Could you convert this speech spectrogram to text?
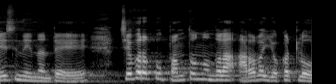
చేసింది ఏంటంటే చివరకు పంతొమ్మిది వందల అరవై ఒకటిలో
